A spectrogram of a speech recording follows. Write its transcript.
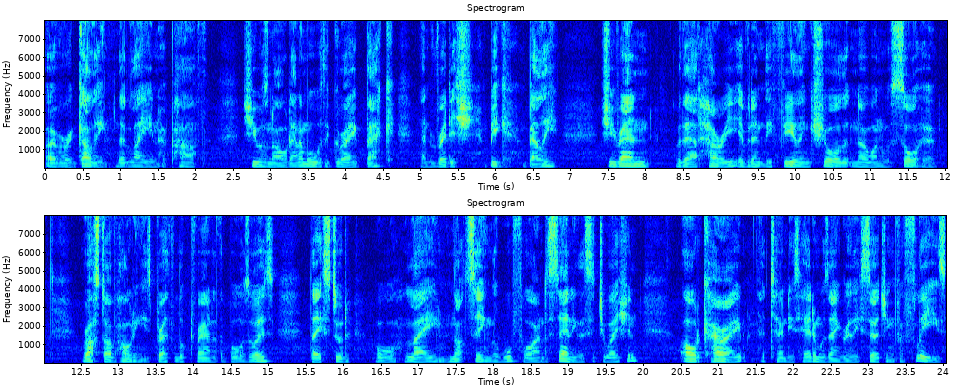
over a gully that lay in her path. She was an old animal with a grey back and reddish big belly. She ran without hurry, evidently feeling sure that no one saw her. Rostov, holding his breath, looked round at the Borzois. They stood or lay, not seeing the wolf or understanding the situation. Old Karay had turned his head and was angrily searching for fleas,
